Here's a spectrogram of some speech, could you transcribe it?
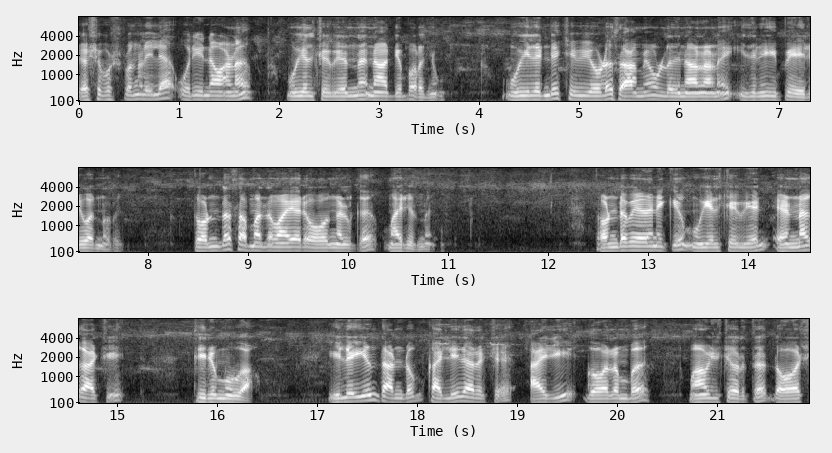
ദശപുഷ്പങ്ങളിലെ ഒരിനമാണ് മുയൽ ചെവി എന്ന് ഞാൻ ആദ്യം പറഞ്ഞു. മുയലിന്റെ ചെവിയോട് സാമ്യമുള്ളതിനാലാണ് ഇതിന് ഈ പേര് വന്നത്. തൊണ്ട സംബന്ധമായ രോഗങ്ങൾക്ക് മരുന്ന്. തൊണ്ടവേദനയ്ക്ക് മുയൽ ചെവിയൻ എണ്ണ കാച്ചി തിരുമുക. ഇലയും തണ്ടും കല്ലിലരച്ച് അരി ഗോതമ്പ് മാവിൽ ചേർത്ത് ദോശ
